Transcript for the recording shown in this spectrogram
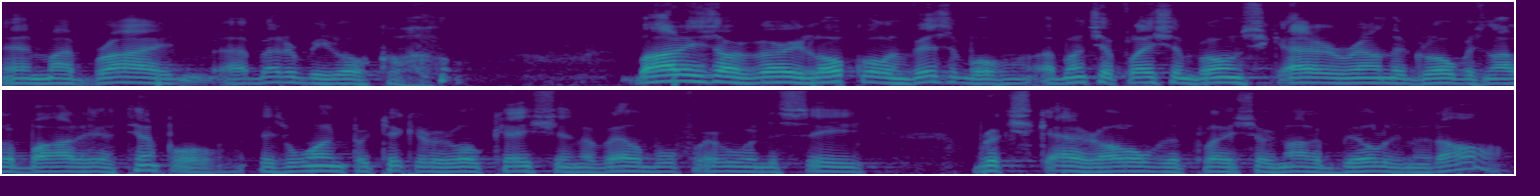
and my bride better be local. Bodies are very local and visible. A bunch of flesh and bones scattered around the globe is not a body. A temple is one particular location available for everyone to see bricks scattered all over the place are not a building at all.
